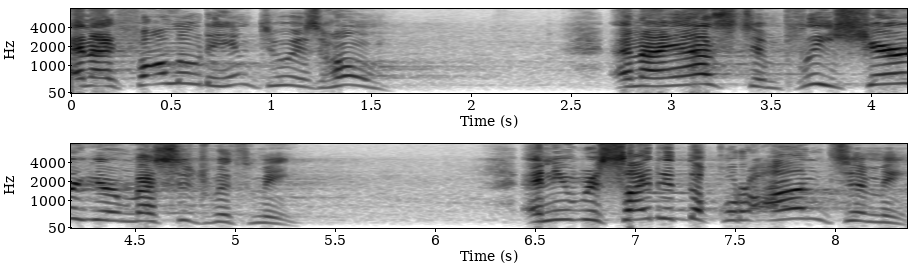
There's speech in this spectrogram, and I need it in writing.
and I followed him to his home. And I asked him, please share your message with me. And he recited the Quran to me.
